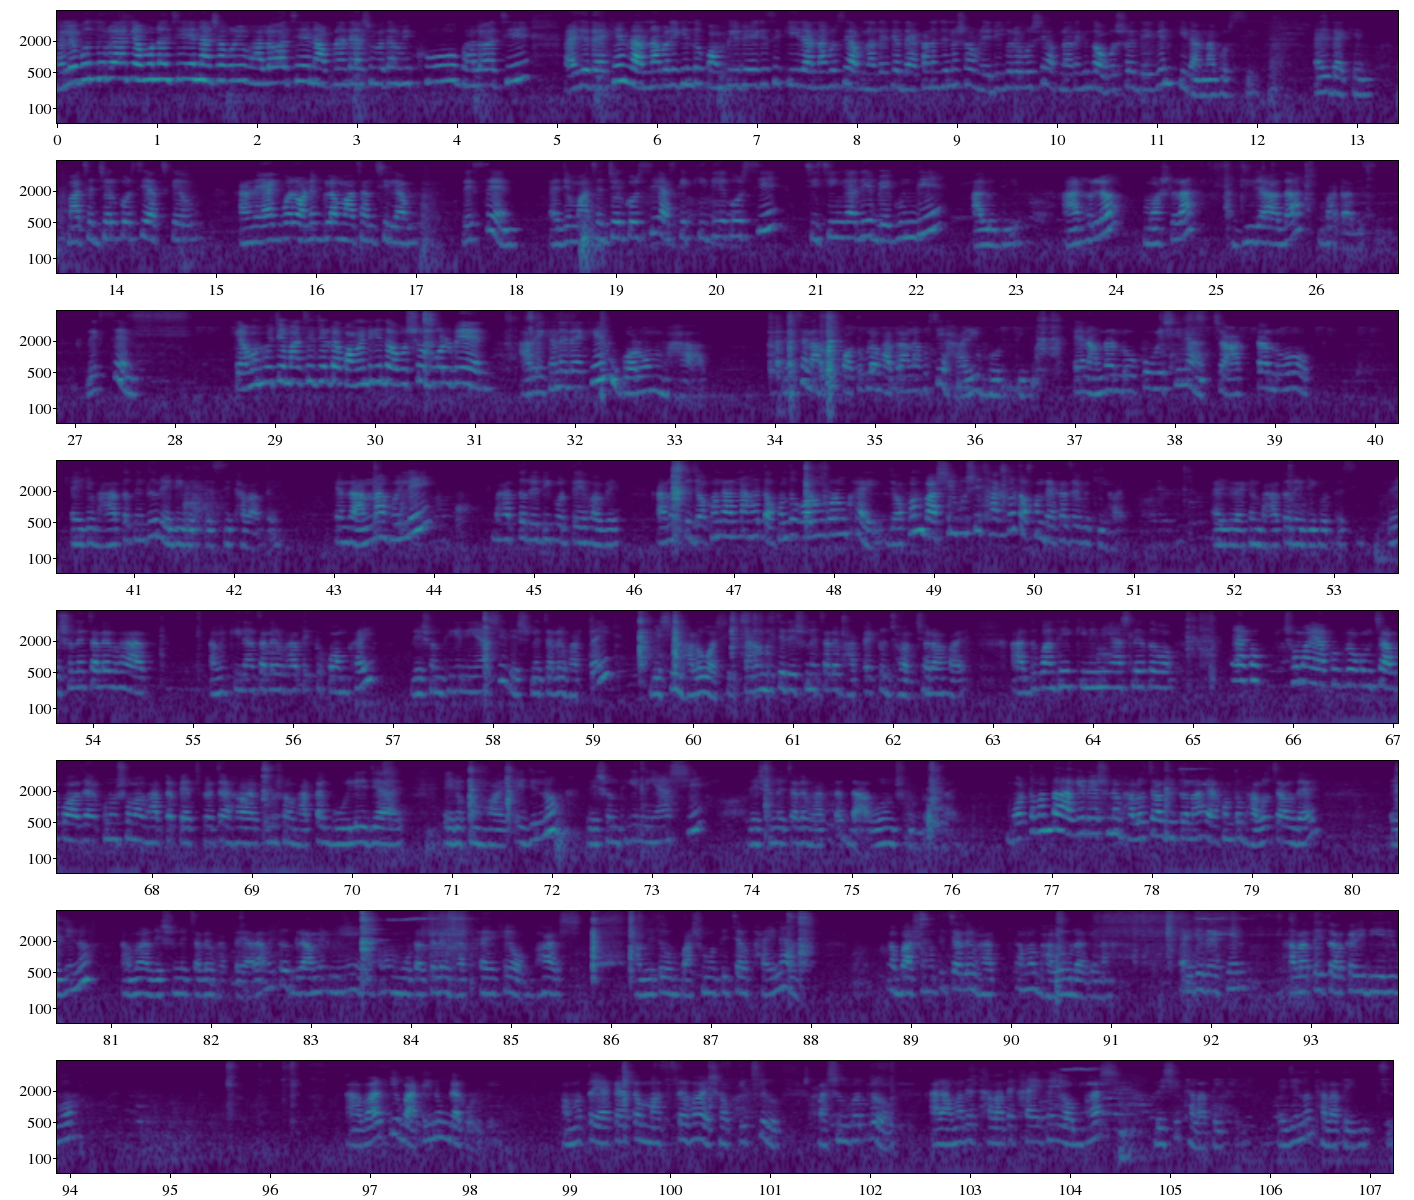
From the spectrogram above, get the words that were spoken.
Hello বন্ধুরা, কেমন আছেন? আশা করি ভালো আছেন। আপনাদের আশীর্বাদে আমি খুব ভালো আছি। এই যে দেখেন, রান্নাবাড়ি কিন্তু কমপ্লিট হয়ে গেছে। কি রান্না করছি আপনাদেরকে দেখানোর জন্য সব রেডি করে বসে আপনারা কিন্তু অবশ্যই দেখবেন কি রান্না করছি। এই দেখেন, মাছের ঝোল করছি আজকেও। কারণ একবার অনেকগুলো মাছ আনছিলাম। দেখছেন? এই যে মাছের ঝোল করছি। আজকে কি দিয়ে করছি? চিচিঙ্গা দিয়ে, বেগুন দিয়ে, আলু দিয়ে। আর হলো মশলা, জিরা, আদা, বাটা দিছি। দেখছেন? কেমন হয়েছে মাছের ঝোলটা কমেন্টে কিন্তু অবশ্যই বলবেন। আর এখানে দেখেন গরম ভাত। দেখছেন আজকে কতগুলো ভাত রান্না করছি? হাড়ি ভর্তি। কেন আমরা লোকও বেশি না, চারটা লোক। এই যে ভাতও কিন্তু রেডি করতেছি থালাতে। কেন রান্না হইলেই ভাত তো রেডি করতেই হবে। কারণ হচ্ছে যখন রান্না হয় তখন তো গরম গরম খাই। যখন বাসি বুসি থাকবে তখন দেখা যাবে কি হয়। এই যে দেখেন ভাতও রেডি করতেছি। রেশনের চালের ভাত। আমি কিনা চালের ভাত একটু কম খাই। রেশন থেকে নিয়ে আসি, রেশনের চালের ভাতটাই বেশি ভালোবাসি। কারণ হচ্ছে রেশনের চালের ভাতটা একটু ঝরঝরা হয়। আর দোকান থেকে কিনে নিয়ে আসলে তো একক সময় একক রকম চাল পাওয়া যায়। কোনো সময় ভাতটা প্যাচ প্যাচা হয়, কোনো সময় ভাতটা গলে যায়, এরকম হয়। এই জন্য রেশন থেকে নিয়ে আসি, রেশনের চালের ভাতটা দারুণ সুন্দর হয়। বর্তমান তো আগে রেশনে ভালো চাল দিত না, এখন তো ভালো চাল দেয়। এই জন্য আমার রেশনের চালের ভাতটাই। আর আমি তো গ্রামের মেয়ে, আমার মোটা চালের ভাত খাই খেয়ে অভ্যাস। আমি তো বাসমতি চাল খাই না। বাসমতি চালের ভাত আমার ভালোও লাগে না। এই যে দেখেন, থালাতেই তরকারি দিয়ে দিব। আবার কি বাটি নোংরা করবে? আমার তো একা একা মাজতে হয় সব কিছু বাসনপত্র। আর আমাদের থালাতে খাই খাই অভ্যাস, বেশি থালাতেই খাই। এই জন্য থালাতেই দিচ্ছি।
